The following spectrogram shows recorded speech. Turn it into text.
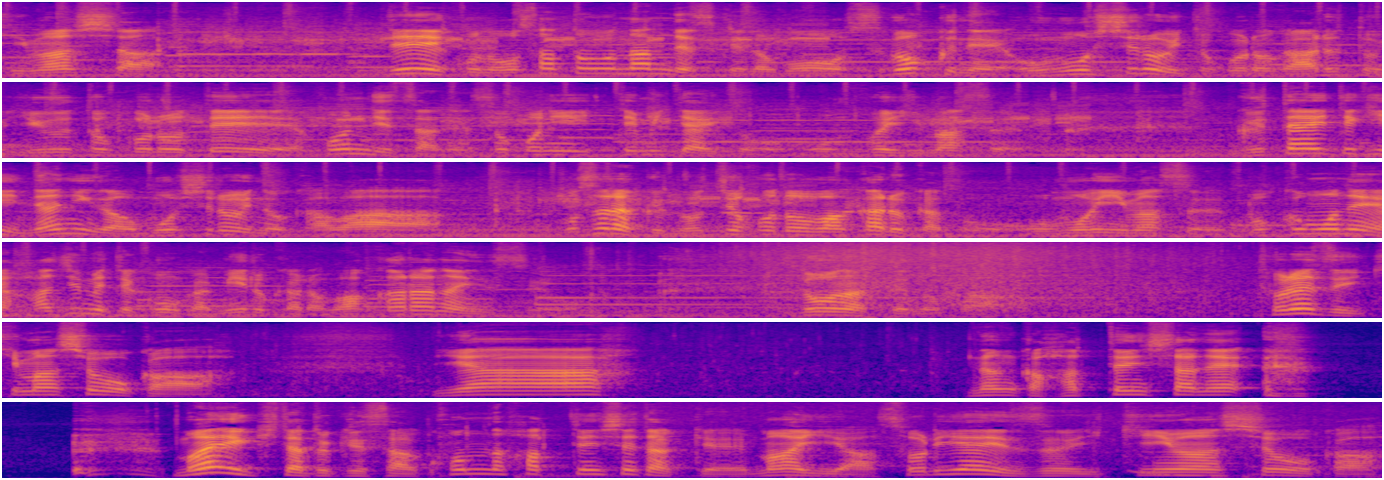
来ました。で、このお砂糖なんですけども、すごくね、面白いところがあるというところで、本日はね、そこに行ってみたいと思います。具体的に何が面白いのかは、おそらく後ほどわかるかと思います。僕もね、初めて今回見るからわからないんですよ。どうなってんのか。とりあえず行きましょうか。いやー、なんか発展したね。前来た時さ、こんな発展してたっけ？まあいいや、とりあえず行きましょうか。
